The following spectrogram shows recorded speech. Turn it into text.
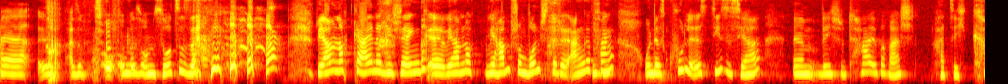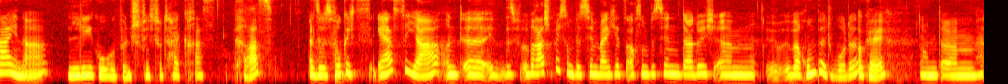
Äh, äh, also um es, um es so zu sagen, wir haben noch keine Geschenk, äh, wir haben noch, wir haben schon Wunschzettel angefangen und das Coole ist, dieses Jahr ähm, bin ich total überrascht, hat sich keiner Lego gewünscht. Finde ich total krass. Krass. Also es ist wirklich das erste Jahr und äh, das überrascht mich so ein bisschen, weil ich jetzt auch so ein bisschen dadurch ähm, überrumpelt wurde. Okay. Und ähm,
